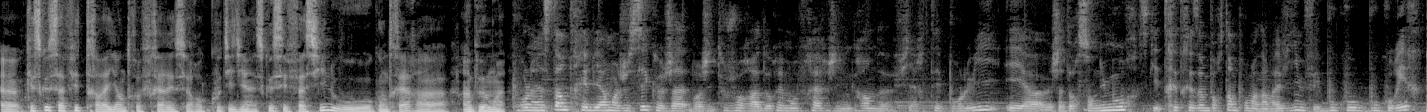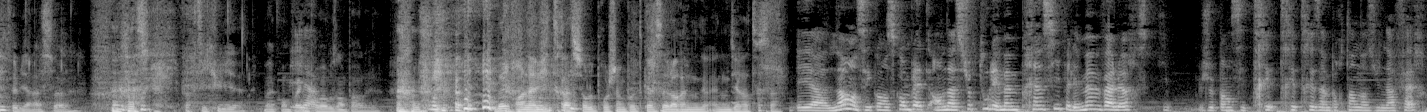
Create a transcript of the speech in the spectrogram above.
euh, qu'est-ce que ça fait de travailler entre frères et sœurs au quotidien? Est-ce que c'est facile ou au contraire euh, un peu moins? Pour l'instant, très bien. Moi, je sais que j'a- bon, j'ai toujours adoré mon frère. J'ai une grande fierté pour lui. Et euh, j'adore son humour, ce qui est très très important pour moi dans la vie. Il me fait beaucoup, beaucoup rire. C'est bien la seule. Particulier. Ma compagne pourra vous en parler. On l'invitera sur le prochain podcast, alors elle nous, elle nous dira tout ça. Et euh, non, c'est qu'on se complète. On a surtout les mêmes principes et les mêmes valeurs, je pense, est très très très important dans une affaire,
